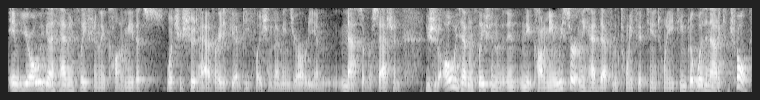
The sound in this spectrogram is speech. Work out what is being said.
And you're always going to have inflation in the economy. That's what you should have, right? If you have deflation, that means you're already in massive recession. You should always have inflation in, in the economy, and we certainly had that from 2015 to 2018, but it wasn't out of control.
